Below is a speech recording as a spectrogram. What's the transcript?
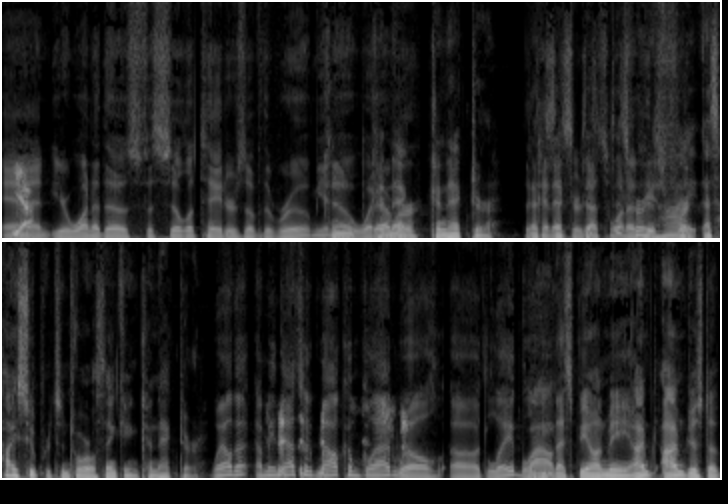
and yeah. you're one of those facilitators of the room. You know, whatever connect- connector. The that's, connector. That's, that's, that's one that's of his high. Fr- that's high supratentorial thinking. Connector. Well, that I mean, that's a Malcolm Gladwell uh, label. Wow, he, that's beyond me. I'm I'm just a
